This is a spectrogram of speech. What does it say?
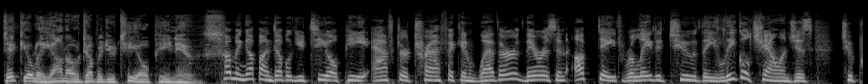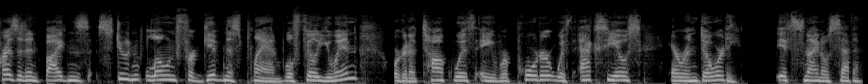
Dick Uliano, WTOP News. Coming up on WTOP after traffic and weather, there is an update related to the legal challenges to President Biden's student loan forgiveness plan. We'll fill you in. We're going to talk with a reporter with Axios, Erin Doherty. It's 907.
